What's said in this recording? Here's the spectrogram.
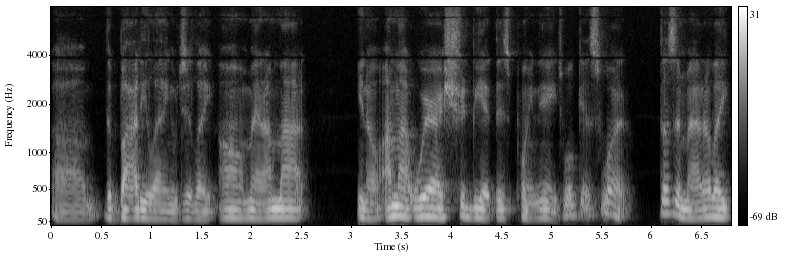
um, the body language is like, oh man, I'm not, you know, I'm not where I should be at this point in age. Well, guess what? Doesn't matter. Like,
